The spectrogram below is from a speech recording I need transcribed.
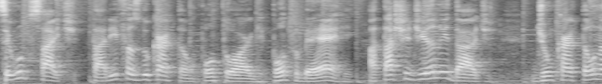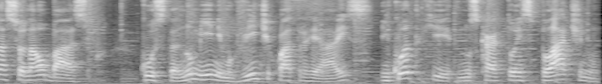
Segundo o site tarifasdocartão.org.br, a taxa de anuidade de um cartão nacional básico custa no mínimo 24 reais, enquanto que nos cartões Platinum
